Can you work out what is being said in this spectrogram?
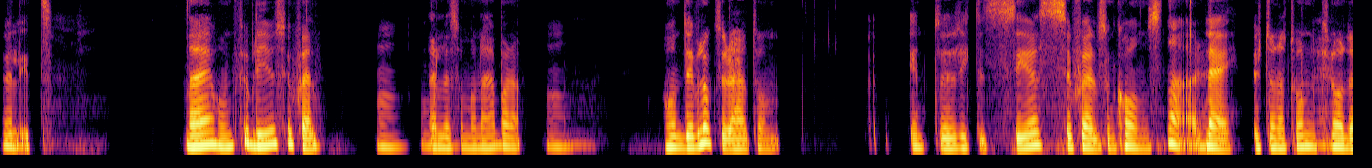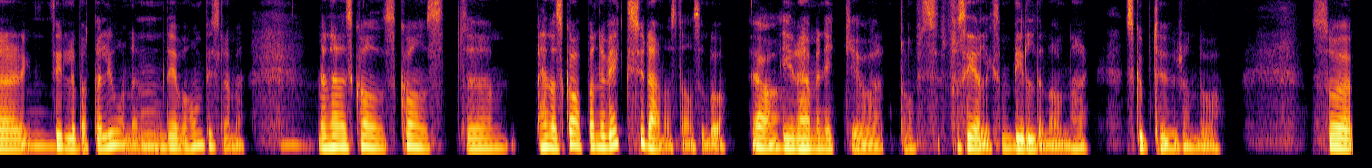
Väldigt. nej, hon förblir ju sig själv. Mm. Eller som hon är bara. Mm. hon, det är väl också det här att hon inte riktigt ser sig själv som konstnär. Nej. Utan att hon knådar Mm. fyllebataljonen. Mm. Det är vad hon pysslar med. Men hennes konst, konst eh, hennes skapande växer ju där någonstans ändå. Ja. I det här med Nicke och att hon får se liksom bilden av den här skulpturen då. Så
